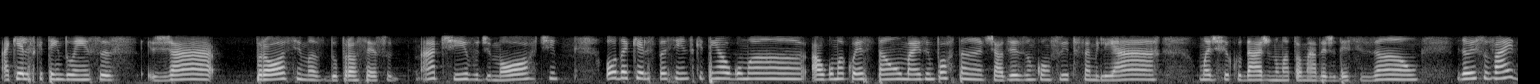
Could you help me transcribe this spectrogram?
aqueles que têm doenças já próximas do processo ativo de morte, ou daqueles pacientes que têm alguma, alguma questão mais importante, às vezes um conflito familiar, uma dificuldade numa tomada de decisão. Então, isso vai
